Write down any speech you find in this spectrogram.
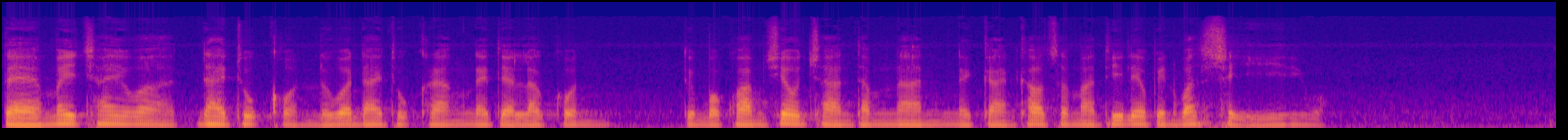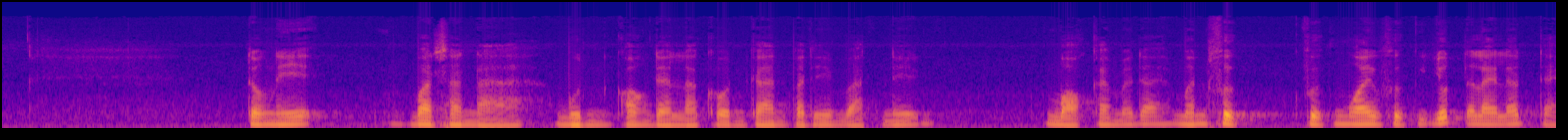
แต่ไม่ใช่ว่าได้ทุกคนหรือว่าได้ทุกครั้งในแต่ละคน ถึงบอกความเชี่ยวชาญทำนานในการเข้าสมาธิเรียกเป็นวัดสีที่บอกตรงนี้วัสนาบุญของแต่ละคนการปฏิบัตินี้บอกกันไม่ได้ เหมือนฝึกฝึกมวยฝึกยุทธอะไรแล้วแต่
